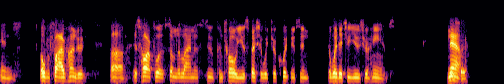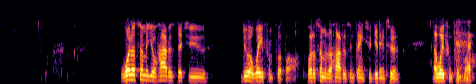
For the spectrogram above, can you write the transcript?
and over 500, uh, it's hard for some of the linemen to control you, especially with your quickness and the way that you use your hands. Now, yes, what are some of your hobbies that you do away from football? What are some of the hobbies and things you get into away from football?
